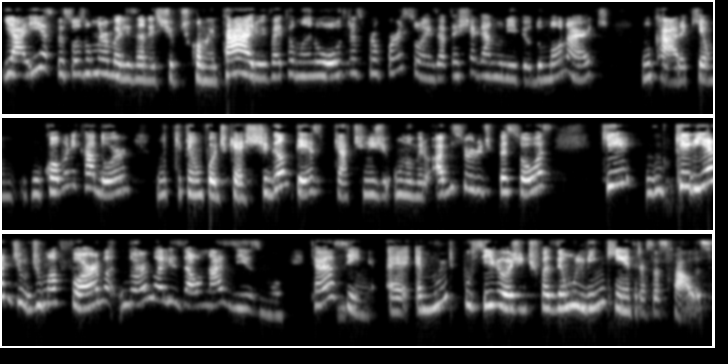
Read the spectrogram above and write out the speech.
E aí as pessoas vão normalizando esse tipo de comentário e vai tomando outras proporções, até chegar no nível do Monark, um cara que é um, um comunicador, um, que tem um podcast gigantesco, que atinge um número absurdo de pessoas, que queria, de, de, uma forma, normalizar o nazismo. Então, é assim, é, é, muito possível a gente fazer um link entre essas falas.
